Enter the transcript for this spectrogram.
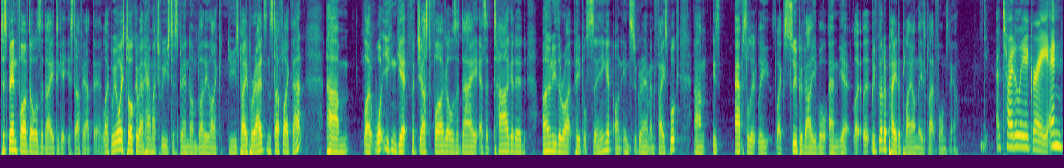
to spend five dollars a day to get your stuff out there. Like we always talk about how much we used to spend on bloody like newspaper ads and stuff like that. Um, like what you can get for just five dollars a day as a targeted, only the right people seeing it on Instagram and Facebook um, is absolutely like super valuable. And yeah, like we've got to pay to play on these platforms now. I totally agree. And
